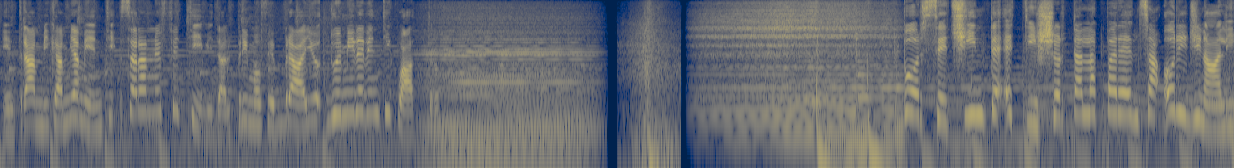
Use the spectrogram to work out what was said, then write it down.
Entrambi i cambiamenti saranno effettivi dal 1 febbraio 2024. Borse, cinte e t-shirt all'apparenza originali.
